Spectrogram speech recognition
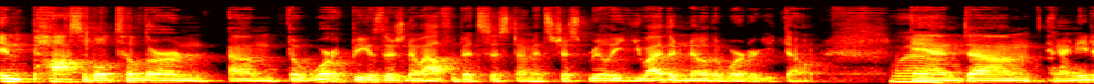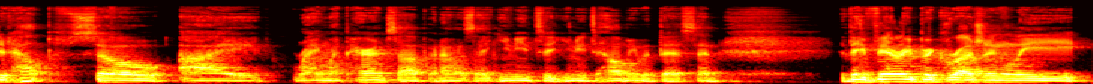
impossible to learn um, the word because there's no alphabet system. It's just really you either know the word or you don't. Wow. And um, and I needed help, so I rang my parents up and I was like, "You need to you need to help me with this." And they very begrudgingly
